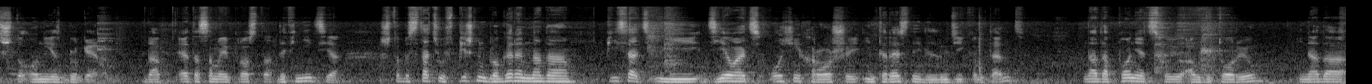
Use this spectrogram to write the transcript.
что он есть блогером. Да? Это самая простая дефиниция. Чтобы стать успешным блогером, надо писать или делать очень хороший, интересный для людей контент. Надо понять свою аудиторию и надо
